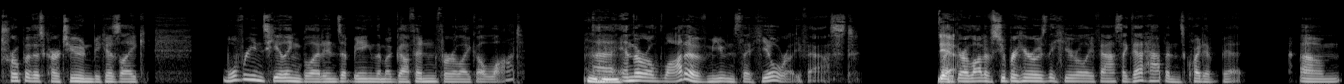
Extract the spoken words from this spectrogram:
trope of this cartoon because like Wolverine's healing blood ends up being the MacGuffin for like a lot, uh, Mhm. and there are a lot of mutants that heal really fast. Like Yeah. there are a lot of superheroes that heal really fast. Like that happens quite a bit. Um,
